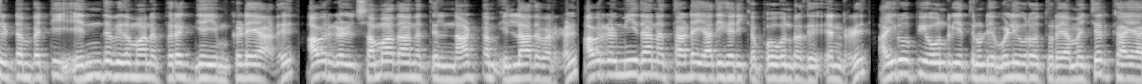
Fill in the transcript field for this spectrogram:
திட்டம் பற்றி எந்த விதமான பிரஜையும் கிடையாது. அவர்கள் சமாதானத்தில் நாட்டம் இல்லாதவர்கள். அவர்கள் மீதான தடை அதிகரிக்க போகின்றது என்று ஐரோப்பிய ஒன்றியத்தினுடைய வெளியுறவுத்துறை அமைச்சர் காயா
